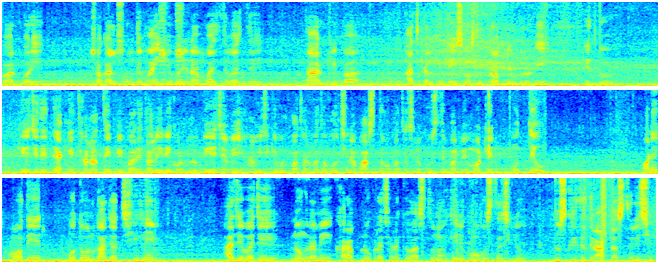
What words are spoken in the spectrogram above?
হওয়ার পরে সকাল সন্ধে মাইকে হরিনাম বাজতে বাজতে তার কৃপা, আজকাল কিন্তু এই সমস্ত প্রবলেমগুলো নেই। কিন্তু কেউ যদি দেখে থানাতে পেপারে, তাহলে এই রেকর্ডগুলো পেয়ে যাবে। আমি যে কেবল কথার কথা বলছি না, বাস্তব কথা সেটা বুঝতে পারবে। মঠের মধ্যেও মদের বোতল গাঁজা ছিলেম আজে বাজে নোংরামি খারাপ লোকরা ছাড়া কেউ আসতো না। এরকম অবস্থা ছিল। দুষ্কৃতদের আড্ডাস্থলী ছিল।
